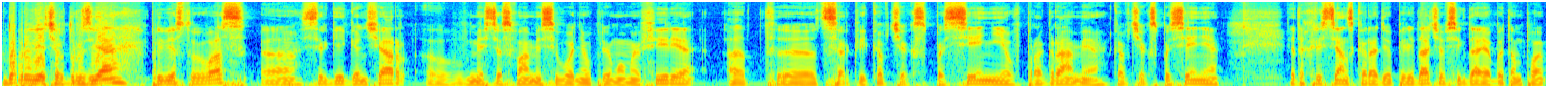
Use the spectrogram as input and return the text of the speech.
Добрый вечер, друзья. Приветствую вас. Э, Сергей Гончар э, вместе с вами сегодня в прямом эфире от э, Церкви Ковчег Спасения в программе Ковчег Спасения. Это христианская радиопередача, всегда я об этом по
